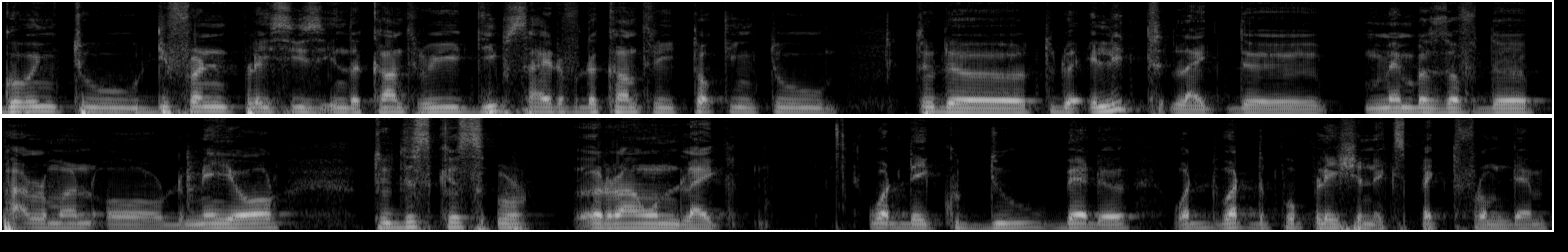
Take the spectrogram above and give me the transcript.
going to different places in the country, deep side of the country, talking to to the to the elite, like the members of the parliament or the mayor, to discuss around like what they could do better, what, what the population expect from them.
